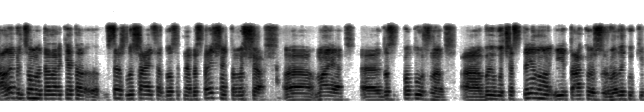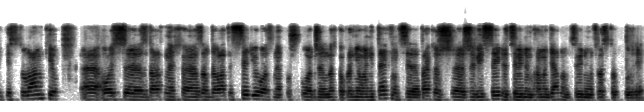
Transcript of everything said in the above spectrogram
але при цьому дана ракета е, все ж лишається досить небезпечною, тому що е, має е, досить потужну е, бойову частину і також велику кількість уламків, е, ось е, здатних е, завдавати серйозних ушкоджень легкоброньованій техніці, також е, живій силі, цивільним громадянам, цивільній інфраструктурі.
